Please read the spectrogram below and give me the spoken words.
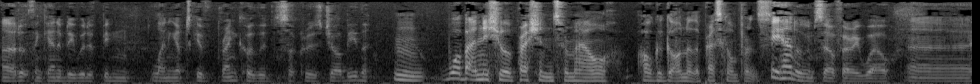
I don't think anybody would have been lining up to give Branko the Socceroos job either. Mm, what about initial impressions from how Holger got on at the press conference? He handled himself very well, uh,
